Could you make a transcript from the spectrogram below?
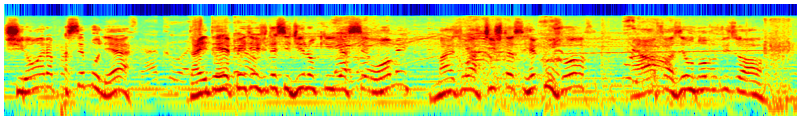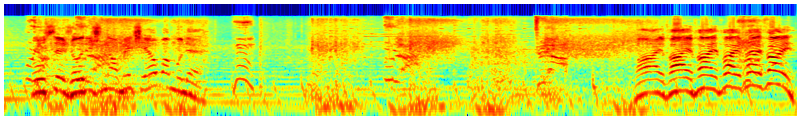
Xion era pra ser mulher. Daí de repente eles decidiram que ia ser homem, mas o artista se recusou a fazer um novo visual. Ou seja, originalmente é uma mulher. Vai, vai, vai, vai, vai, vai!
